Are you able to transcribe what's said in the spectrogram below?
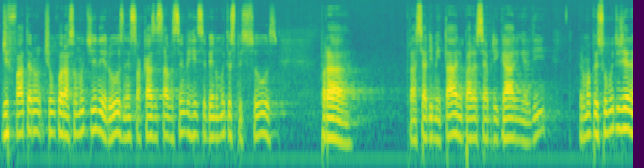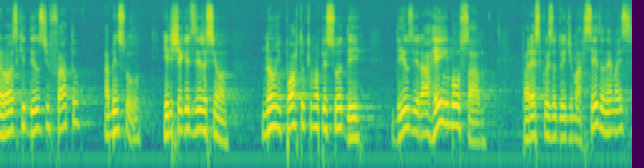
de fato era, tinha um coração muito generoso, né? Sua casa estava sempre recebendo muitas pessoas para para se alimentarem, para se abrigarem ali. Era uma pessoa muito generosa que Deus de fato abençoou. Ele chega a dizer assim, ó, não importa o que uma pessoa dê, Deus irá reembolsá-la. Parece coisa do Edir Macedo, né? Mas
